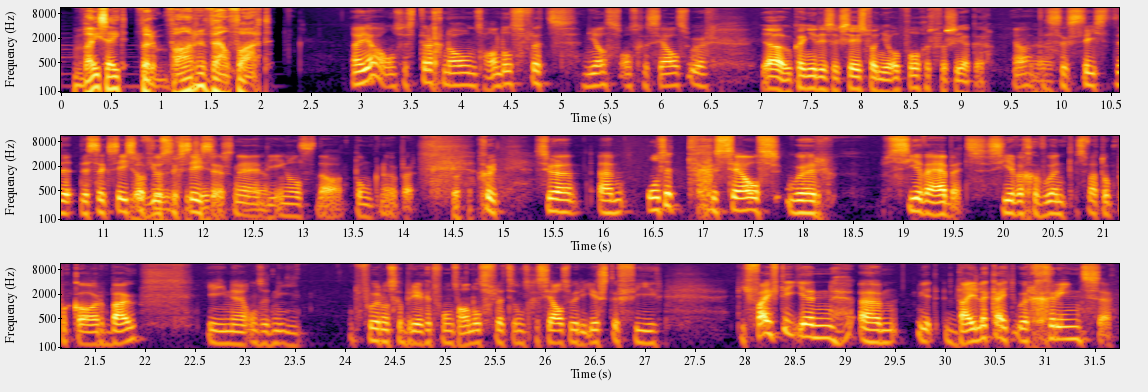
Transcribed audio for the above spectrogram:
Wysheid vir ware welvaart. Nou ja, ons is terug na ons handelsflits. Niels, ons gesels oor Ja, hoe kan jy die sukses van jou opvolgers verseker? ja, die sukses the, the success Ja, of your successors, successors, nee, ja. die Engels daar tongknoper. Goed. So, ehm um, ons het gesels oor sewe habits, sewe gewoontes wat op mekaar bou. En uh, ons het nie voor ons gebreek het vir ons handelsflits ons gesels oor die eerste 4. Die vyfde een ehm um, weet duidelikheid oor grense.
